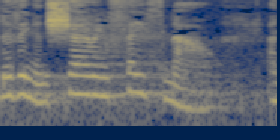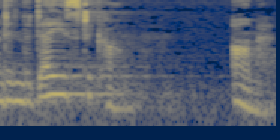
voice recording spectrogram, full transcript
living and sharing faith now and in the days to come. Amen.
